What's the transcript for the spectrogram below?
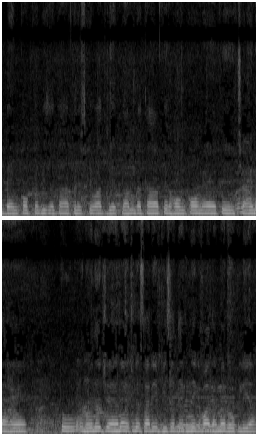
बैंकॉक का वीज़ा था, फिर उसके बाद वियतनाम का था, फिर हांगकॉन्ग है, फिर चाइना है। तो उन्होंने जो है ना, इतने सारे वीज़ा देखने के बाद हमें रोक लिया।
